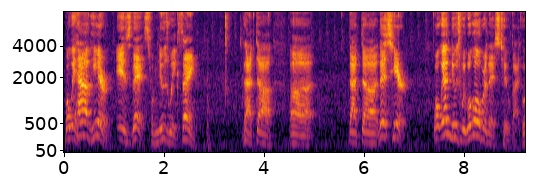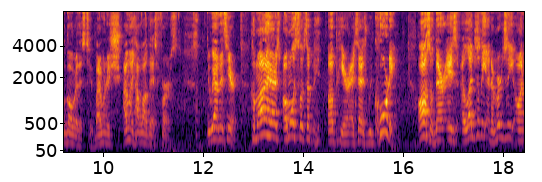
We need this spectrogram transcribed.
What we have here is this from Newsweek saying that uh, uh, that uh, this here. Well, we have Newsweek. We'll go over this too, guys. We'll go over this too. But I'm gonna I'm gonna talk about this first. Do we have this here? Kamala Harris almost slips up up here and says recording also, there is allegedly an emergency on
